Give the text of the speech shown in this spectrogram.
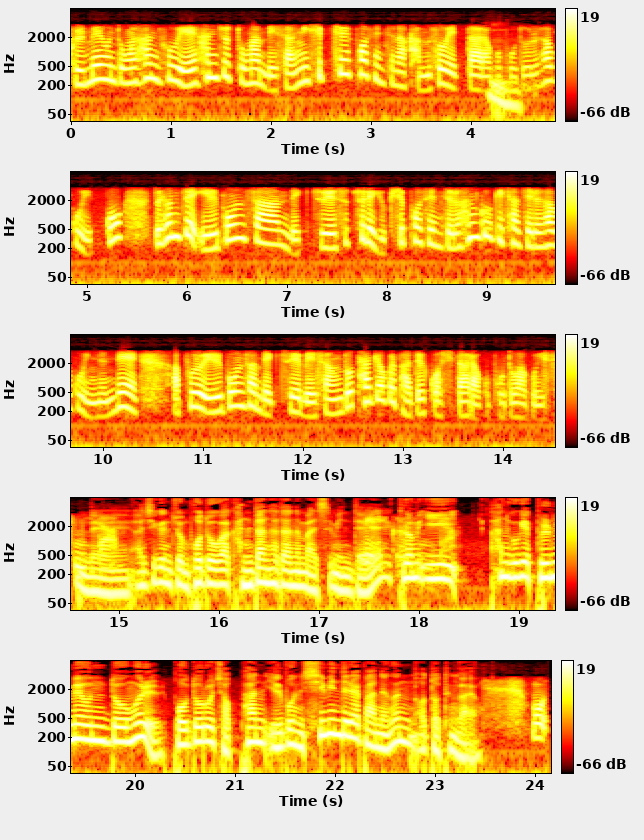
불매 운동을 한 후에 한 주 동안 매상이 17%나 감소했다라고 음. 보도를 하고 있고 또 현재 일본산 맥주의 수출의 60%를 한국이 차 지를 하고 있는데 앞으로 일본산 맥주의 매상도 타격을 받을 것이다라고 보도하고 있습니다. 네, 아직은 좀 보도가 간단하다는 말씀인데 네, 그럼 이 한국의 불매 운동을 보도로 접한 일본 시민들의 반응은 어떻든가요? 뭐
